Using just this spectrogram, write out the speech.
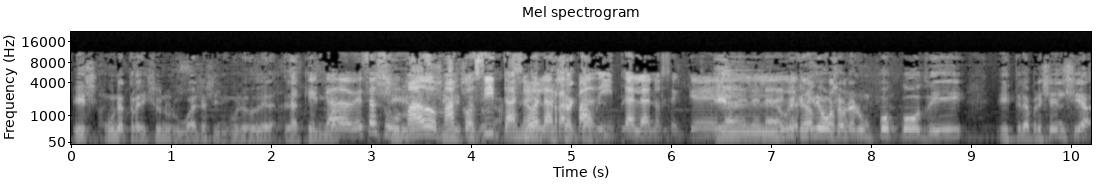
Es una tradición uruguaya sin ninguna duda. La que cada vez ha sumado sigue más cositas, ¿no? La raspadita, la no sé qué, la, El la, la del lunes que viene vamos a hablar un poco de este, la presencia,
